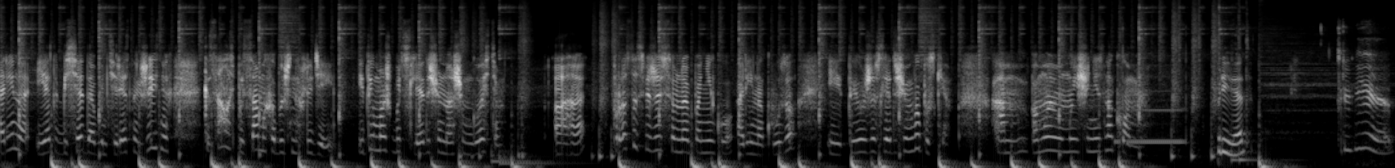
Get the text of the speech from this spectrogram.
Арина, и эта беседа об интересных жизнях, казалось бы, самых обычных людей. И ты можешь быть следующим нашим гостем. Ага, просто свяжись со мной по нику Арина Кузо, и ты уже в следующем выпуске. Ам, по-моему, мы еще не знакомы. Привет. Привет.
